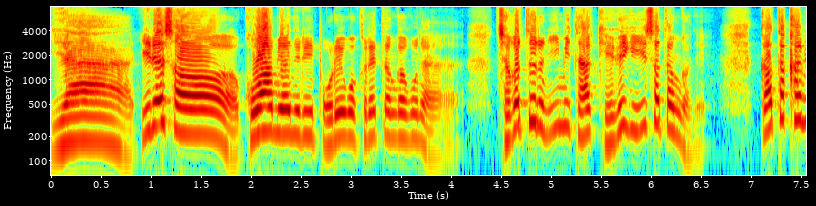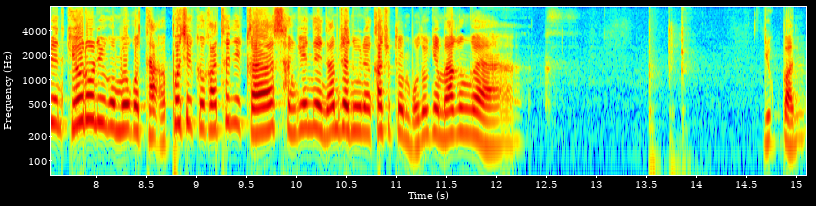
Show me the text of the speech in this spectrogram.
이야, 이래서 고아 며느리 보려고 그랬던 거구나. 저것들은 이미 다 계획이 있었던 거네. 까딱하면 결혼이고 뭐고 다 엎어질 것 같으니까 상견례 남자 누나 가족들 못 오게 막은 거야. 6번.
